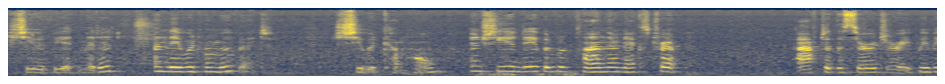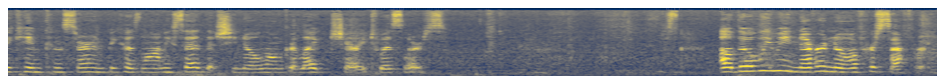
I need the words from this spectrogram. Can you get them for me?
She would be admitted, and they would remove it. She would come home, and she and David would plan their next trip. After the surgery, we became concerned because Lonnie said that she no longer liked cherry Twizzlers. Although we may never know of her suffering,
